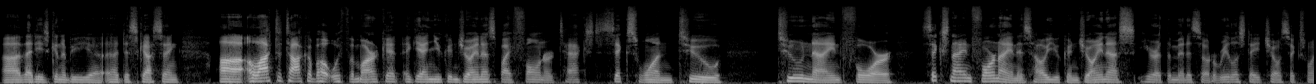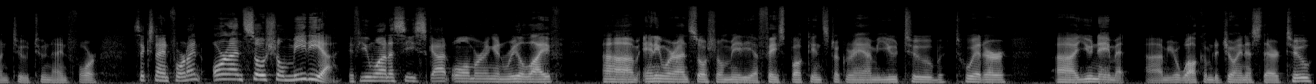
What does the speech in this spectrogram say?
uh, that he's going to be uh, uh, discussing. Uh, a lot to talk about with the market. Again, you can join us by phone or text 612 294 6949 is how you can join us here at the Minnesota Real Estate Show, 612 294 6949, or on social media. If you want to see Scott Wollmering in real life, um, anywhere on social media Facebook, Instagram, YouTube, Twitter. Uh, you name it. Um, you're welcome to join us there too.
